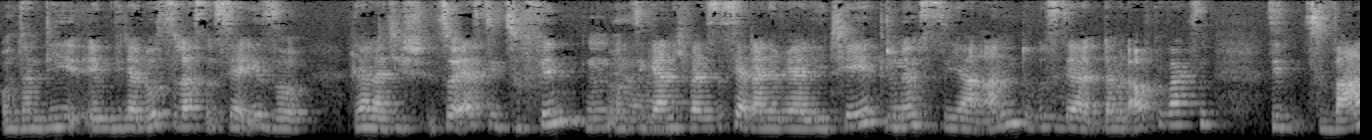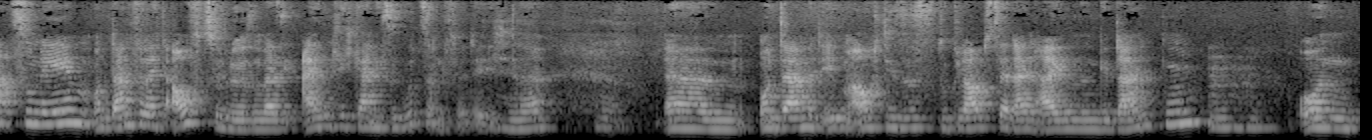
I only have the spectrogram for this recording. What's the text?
Und dann die eben wieder loszulassen, ist ja eh so relativ zuerst die zu finden und Ja. sie gar nicht, weil es ist ja deine Realität. Du nimmst sie ja an, du bist ja damit aufgewachsen, sie zu wahrzunehmen und dann vielleicht aufzulösen, weil sie eigentlich gar nicht so gut sind für dich. Ne? Ähm, und damit eben auch dieses, du glaubst ja deinen eigenen Gedanken und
